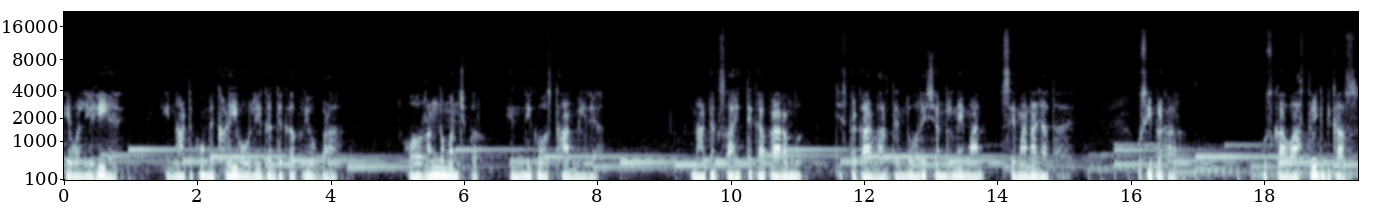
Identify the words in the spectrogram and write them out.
केवल यही है। कि नाटकों में खड़ी बोली, गद्य का प्रयोग बढ़ा और रंगमंच पर हिंदी को स्थान मिल गया। नाटक साहित्य का प्रारंभ जिस प्रकार भारतेंदु हरिश्चंद्र ने मान, से माना जाता है, उसी प्रकार उसका वास्तविक विकास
